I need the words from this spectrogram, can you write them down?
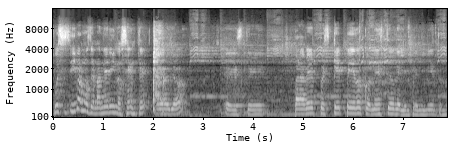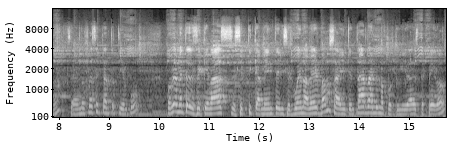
pues íbamos de manera inocente, creo yo. Este, para ver pues qué pedo con esto del emprendimiento, ¿no? O sea, no fue hace tanto tiempo. Obviamente desde que vas escépticamente dices, bueno, a ver, vamos a intentar darle una oportunidad a este pedo.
